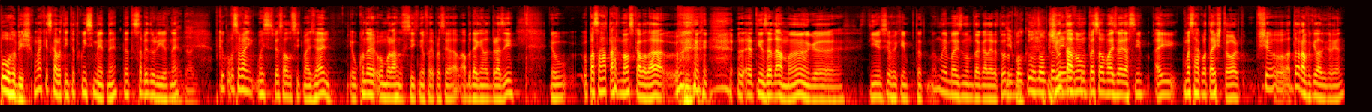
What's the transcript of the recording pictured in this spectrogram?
porra, bicho, como é que esse cara tem tanto conhecimento, né? Tanta sabedoria, né? Verdade. Porque quando você vai com esse pessoal do sítio mais velho, eu quando eu morava no sítio, né, eu falei pra você, a bodeguinha do Brasil, eu, eu passava a tarde mal os cabos lá, Eh, tinha Zé da Manga, tinha esse tanto, eu não lembro mais o nome da galera toda, E pô. também, Juntavam né, um pessoal mais velho assim, aí começava a contar a história. Puxa, eu adorava aquilo ali, tá ligado?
